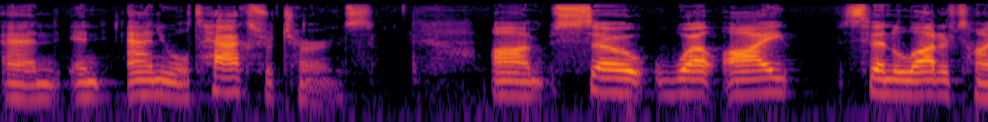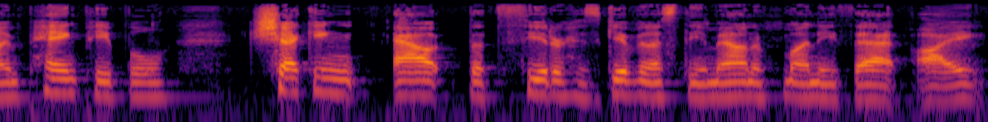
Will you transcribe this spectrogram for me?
and, and annual tax returns. Um, so while I spend a lot of time paying people, checking out that the theater has given us the amount of money that I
